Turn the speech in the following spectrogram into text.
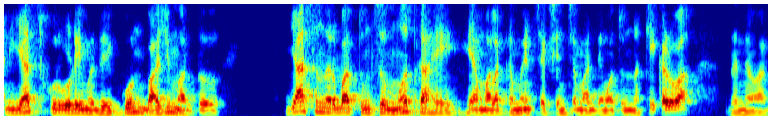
आणि याच कुरघोडीमध्ये कोण बाजी मारतं? या संदर्भात तुमचं मत काय आहे? हे आम्हाला कमेंट सेक्शनच्या माध्यमातून नक्की कळवा. धन्यवाद.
